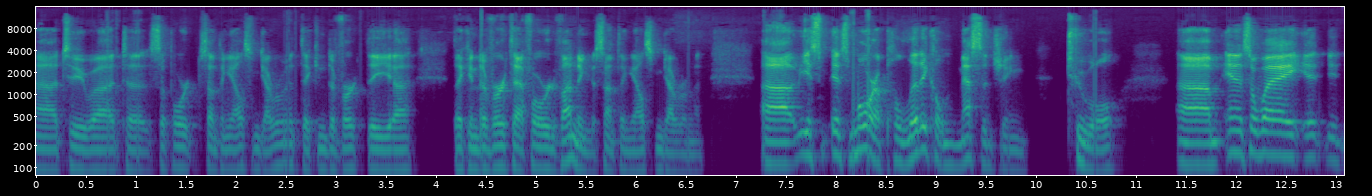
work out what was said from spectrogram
uh, to uh, to support something else in government. They can divert the they can divert that forward funding to something else in government. Uh, it's it's more a political messaging tool, um, and it's a way it it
